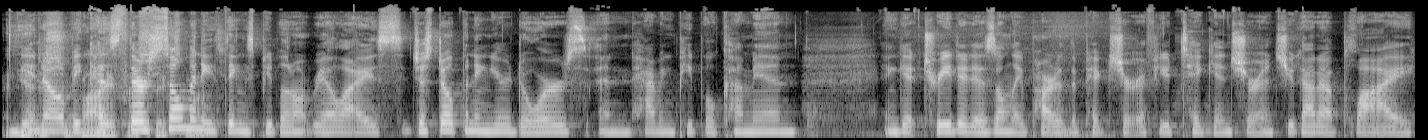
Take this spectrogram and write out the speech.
And You had know, because there's so many things people don't realize. Just opening your doors and having people come in and get treated is only part of the picture. If you take insurance, you got to apply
